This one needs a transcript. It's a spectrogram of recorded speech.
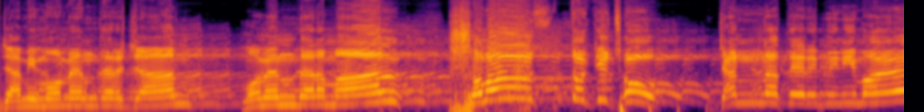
যে আমি মোমেনদের জান, মোমেনদের মাল, সমস্ত কিছু জান্নাতের বিনিময়ে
